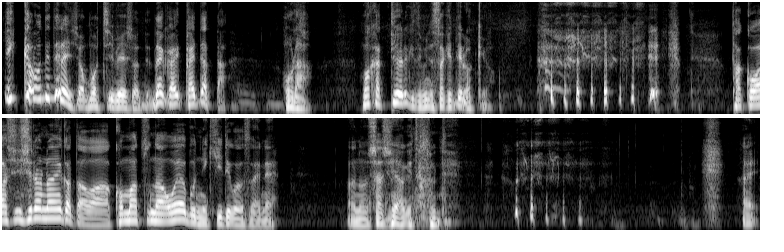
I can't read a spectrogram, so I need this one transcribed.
一回も出てないでしょモチベーションって。だか書いてあった。ほら分かって言われるけどみんな避けてるわけよ。タコ足知らない方は小松菜親分に聞いてくださいね。あの写真あげたので。はい。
